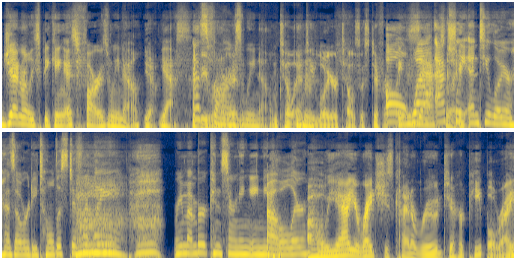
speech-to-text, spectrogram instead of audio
Generally speaking, as far as we know. Yeah. Yes. Could be As far wrong, as we know. Until mm-hmm. Enty Lawyer tells us differently. Oh, well, actually, Enty Lawyer has already told us differently. Remember concerning Amy Oh. Poehler? Oh, yeah, you're right. She's kind of rude to her people, right?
